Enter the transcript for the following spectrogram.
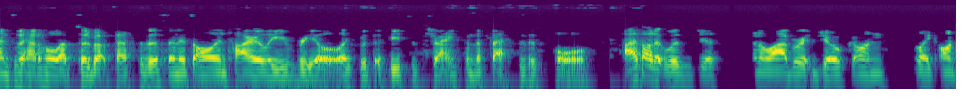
and so they had a whole episode about Festivus, and it's all entirely real, like with the feats of strength and the Festivus pole. I thought it was just an elaborate joke on like on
